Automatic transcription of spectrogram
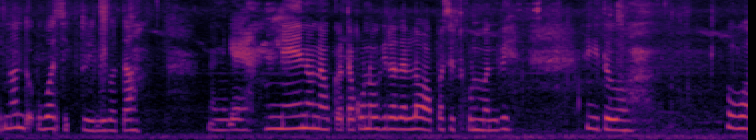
ಇನ್ನೊಂದು ಹೂವು ಸಿಕ್ತು ಇಲ್ಲಿ ಗೊತ್ತಾ? ನನಗೆ ಇನ್ನೇನು ನಾವು ತಗೊಂಡೋಗಿರೋದೆಲ್ಲ ವಾಪಸ್ ಎತ್ಕೊಂಡು ಬಂದ್ವಿ. ಇದು ಹೂವು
